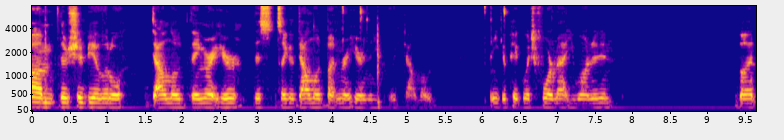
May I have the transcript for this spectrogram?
um, there should be a little download thing right here. This it's like a download button right here, and then you click download. And you can pick which format you want it in. But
